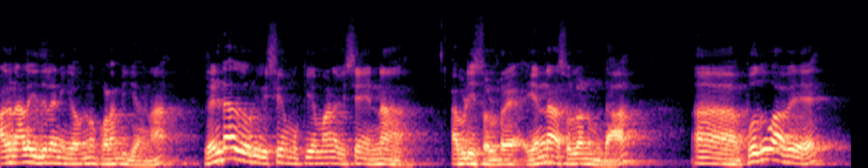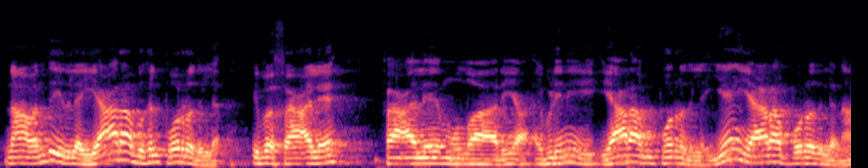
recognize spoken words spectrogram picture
அதனால் இதில் நீங்கள் ஒன்றும் குழம்பிக்க வேணாம். ரெண்டாவது ஒரு விஷயம் முக்கியமான விஷயம் என்ன அப்படி சொல்கிறேன் என்ன சொல்லணும்டா? பொதுவாகவே நான் வந்து இதில் ஏராபுகள் போடுறதில்ல. இப்போ ஃபேலே ஃபேலே முலாரியா இப்படின்னு ஏராபு போடுறதில்ல. ஏன் ஏராப் போடுறதில்லைன்னா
